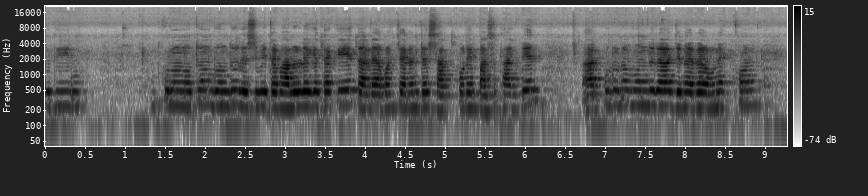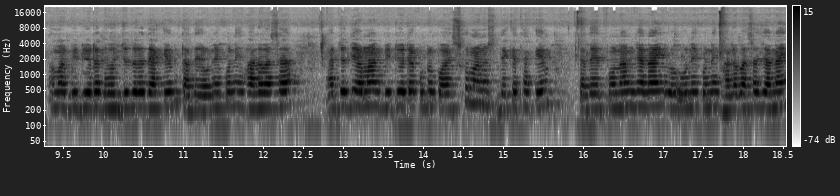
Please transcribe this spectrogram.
যদি কোনো নতুন বন্ধু রেসিপিটা ভালো লেগে থাকে, তাহলে আমার চ্যানেলটা সাব করে পাশে থাকবেন। আর পুরনো বন্ধুরা, যেনারা অনেকক্ষণ আমার ভিডিওটা ধৈর্য ধরে দেখেন, তাদের অনেক অনেক ভালোবাসা। আর যদি আমার ভিডিওটা কোনো বয়স্ক মানুষ দেখে থাকেন তাদের প্রণাম জানাই ও অনেক অনেক ভালোবাসা জানাই।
